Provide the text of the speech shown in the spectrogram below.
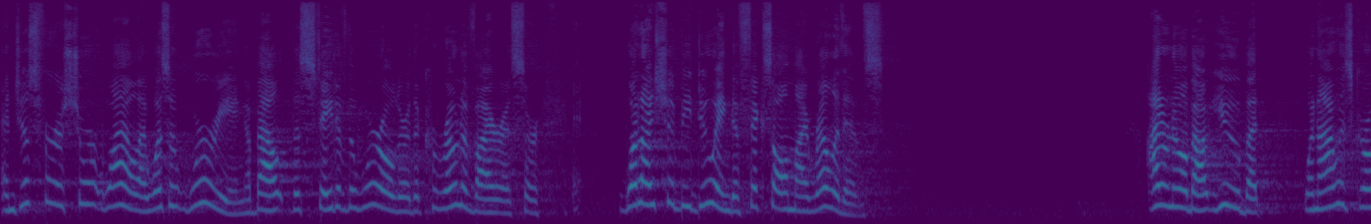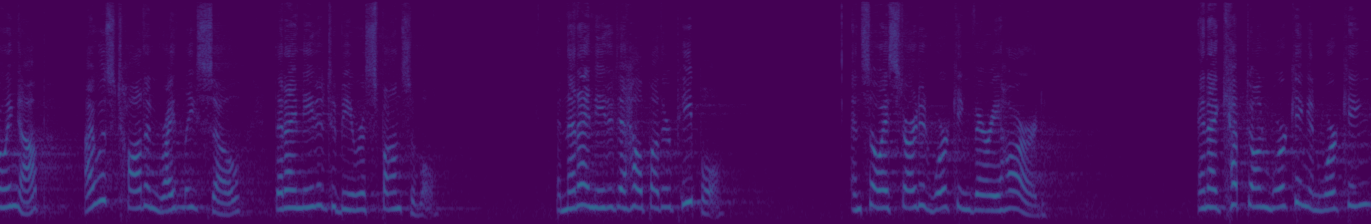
And just for a short while, I wasn't worrying about the state of the world or the coronavirus or what I should be doing to fix all my relatives. I don't know about you, but when I was growing up, I was taught, and rightly so, that I needed to be responsible and that I needed to help other people. And so I started working very hard. And I kept on working and working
